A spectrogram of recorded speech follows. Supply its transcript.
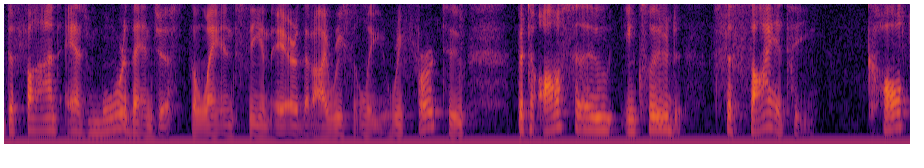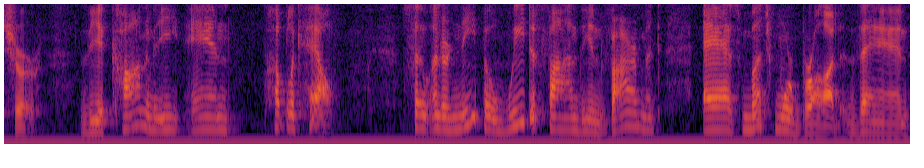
defined as more than just the land, sea, and air that I recently referred to, but to also include society, culture, the economy, and public health. So under NEPA, we define the environment as much more broad than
